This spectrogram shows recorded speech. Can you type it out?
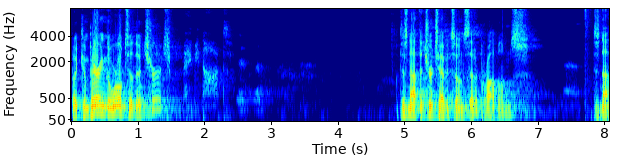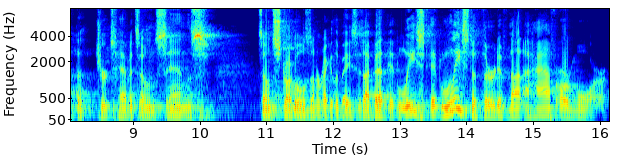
but comparing the world to the church, maybe not. Does not the church have its own set of problems? Does not the church have its own sins? its own struggles on a regular basis. I bet at least at least a third, if not a half or more,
